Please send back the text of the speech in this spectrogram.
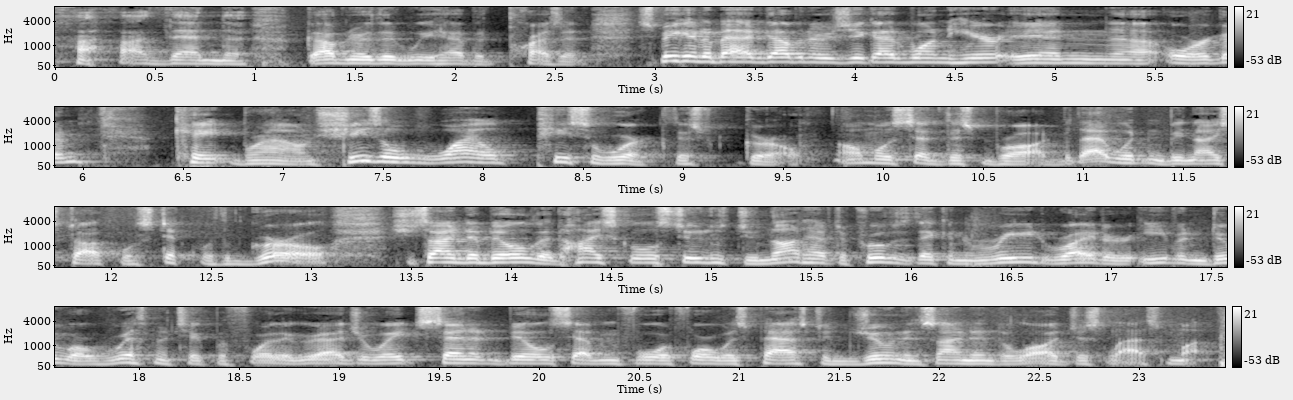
than the governor that we have at present. Speaking of bad governors, you got one here in uh, Oregon. Kate Brown. She's a wild piece of work, this girl. Almost said this broad, but that wouldn't be nice talk. We'll stick with girl. She signed a bill that high school students do not have to prove that they can read, write, or even do arithmetic before they graduate. Senate Bill 744 was passed in June and signed into law just last month.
